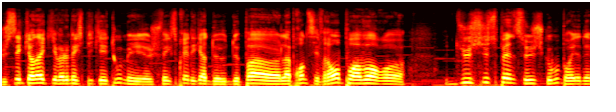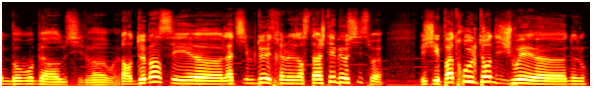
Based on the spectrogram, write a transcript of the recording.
Je sais qu'il y en a qui veulent m'expliquer et tout, mais je fais exprès les gars de, ne pas euh, l'apprendre. C'est vraiment pour avoir euh, du suspense jusqu'au bout. Brian Mbomo, Bernardo Silva. Ouais. Alors demain c'est euh, la team 2 et Trailblazers. C'était acheté B6 ouais. Mais j'ai pas trop eu le temps d'y jouer. non, non.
